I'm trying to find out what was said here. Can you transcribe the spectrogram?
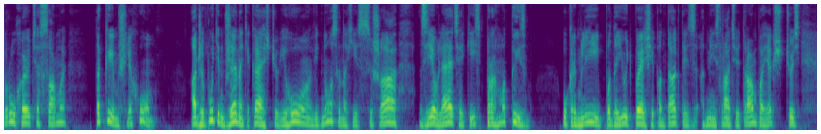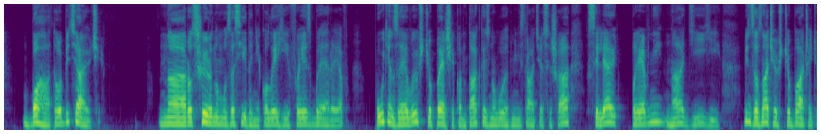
рухаються саме таким шляхом. Адже Путін вже натякає, що в його відносинах із США з'являється якийсь прагматизм. У Кремлі подають перші контакти з адміністрацією Трампа як щось багатообіцяюче. На розширеному засіданні колегії ФСБ РФ Путін заявив, що перші контакти з новою адміністрацією США вселяють певні надії. Він зазначив, що бачить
